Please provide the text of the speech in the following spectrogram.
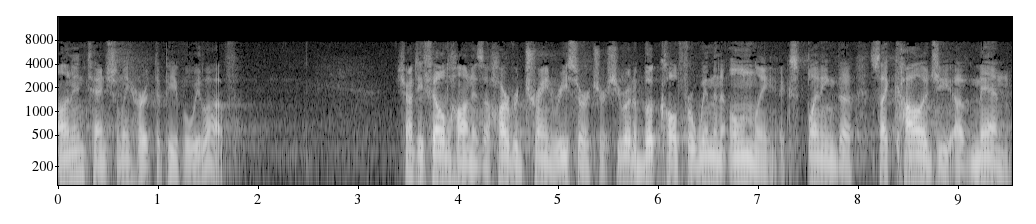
unintentionally hurt the people we love. Shaunti Feldhahn is a Harvard trained researcher. She wrote a book called For Women Only, explaining the psychology of men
